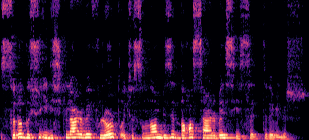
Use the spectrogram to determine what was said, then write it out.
sıra dışı ilişkiler ve flört açısından bizi daha serbest hissettirebilir.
